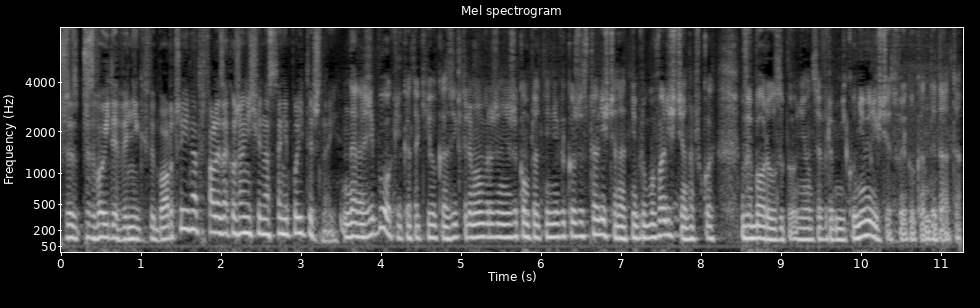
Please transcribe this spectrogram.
przyz, przyzwoity wynik wyborczy i na trwale zakorzeni się na scenie politycznej. Na razie było kilka takich okazji, które mam wrażenie, że kompletnie nie wykorzystaliście, nawet nie próbowaliście. Na przykład wybory uzupełniające w Rybniku. Nie mieliście swojego kandydata.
